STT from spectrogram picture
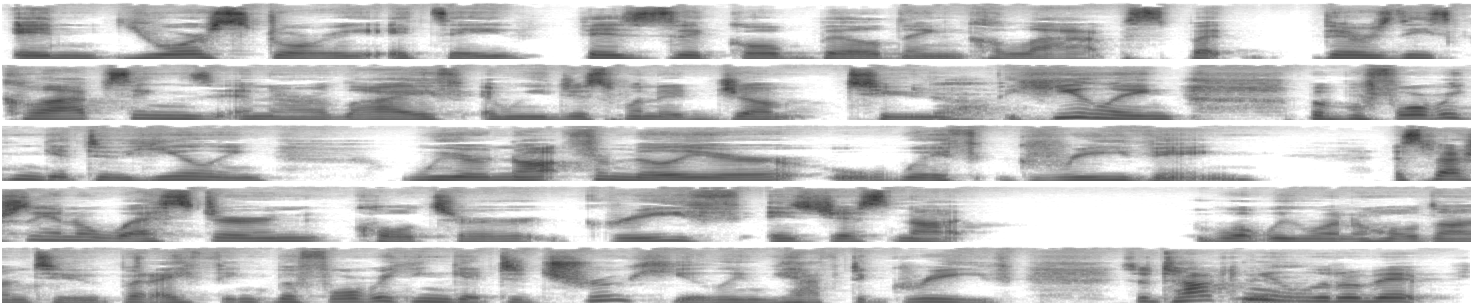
in your story, it's a physical building collapse, but there's these collapsings in our life and we just want to jump to yeah. healing. But before we can get to the healing, we are not familiar with grieving, especially in a Western culture. Grief is just not what we want to hold on to. But I think before we can get to true healing, we have to grieve. So talk to yeah. me a little bit.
